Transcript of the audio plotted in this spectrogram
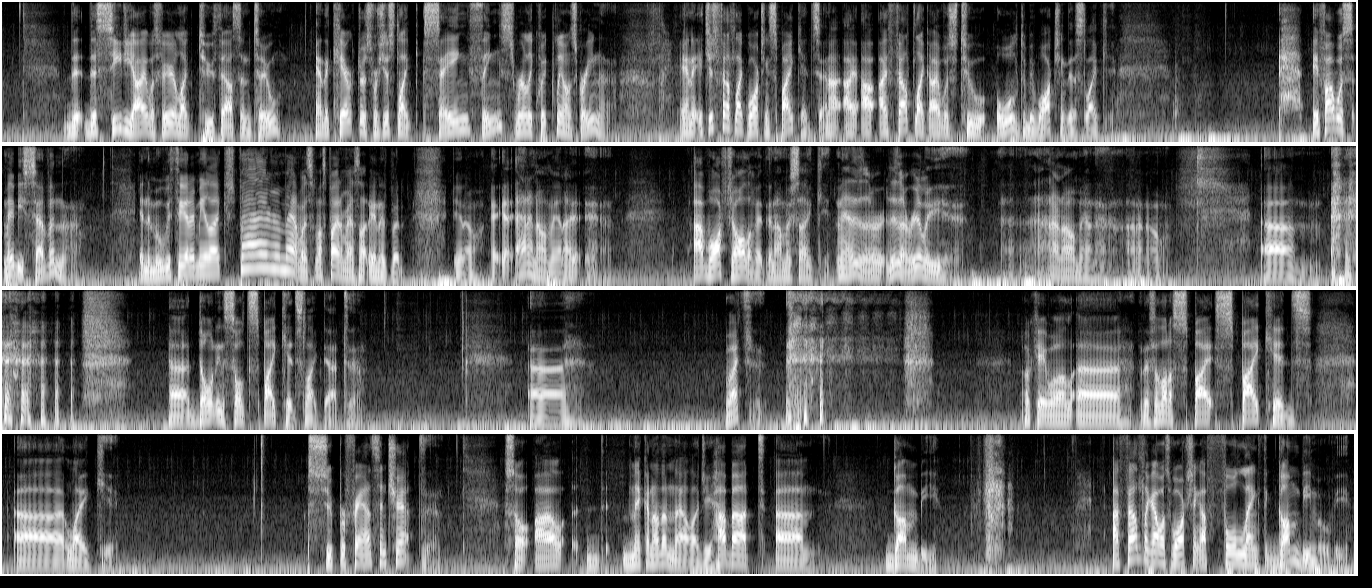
The the CGI was very like 2002, and the characters were just like saying things really quickly on screen. Uh. And it just felt like watching Spy Kids, and I, I, I felt like I was too old to be watching this. Like, if I was maybe seven, in the movie theater me like Spider Man. Well, my Spider Man's not in it, but you know, I, I, I don't know, man. I I watched all of it, and I'm just like, man, this is a, this is a really, uh, I don't know, man. I don't know. Um, uh, don't insult Spy Kids like that. Uh, what? Okay, well, uh, there's a lot of spy spy kids, uh, like super fans in chat. So I'll make another analogy. How about um, Gumby? I felt like I was watching a full-length Gumby movie.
